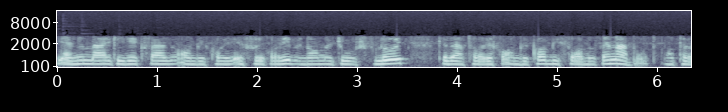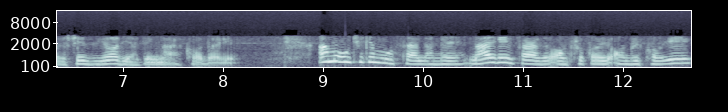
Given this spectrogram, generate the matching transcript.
یعنی مرگ یک فرد آمریکایی افریقایی به نام جورج فلوید که در تاریخ آمریکا بی سابقه نبود. ما تاریخ زیادی از این مرگها داریم. اما اون که مسلمه مرگ این فرد آمریکایی آمریکایی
